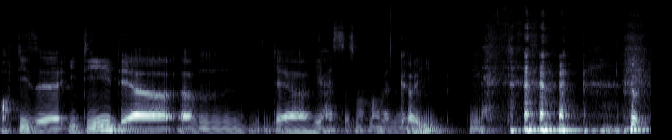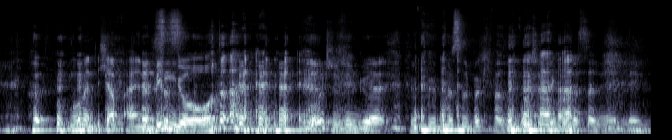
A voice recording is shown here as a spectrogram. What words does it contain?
auch diese Idee der, ähm, der wie heißt das nochmal? Wenn KI. Moment, ich habe ein Bingo. ein Bullshit-Bingo. Wir, wir, müssen wirklich mal so ein Bullshit-Bingo legen.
